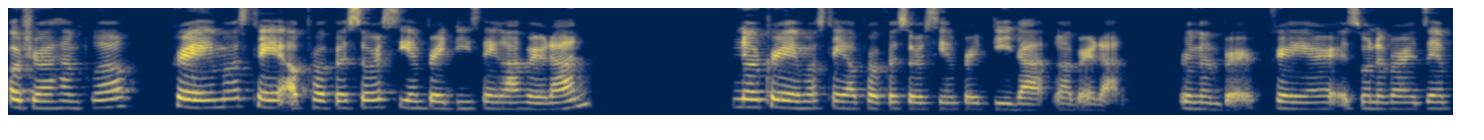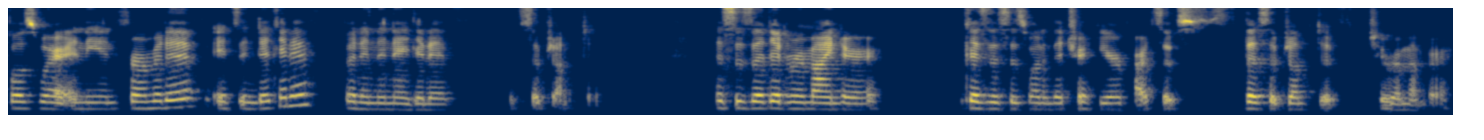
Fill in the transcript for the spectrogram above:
Otro ejemplo, creemos que el profesor siempre dice la verdad. No creemos que el profesor siempre diga la verdad. Remember, creer is one of our examples where in the affirmative it's indicative, but in the negative it's subjunctive. This is a good reminder because this is one of the trickier parts of the subjunctive to remember.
